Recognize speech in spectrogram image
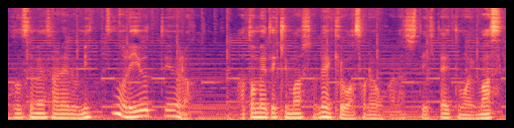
おすすめされる3つの理由っていうのをまとめてきましたので、今日はそれをお話していきたいと思います。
